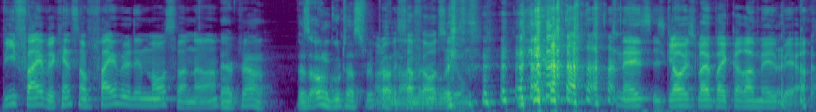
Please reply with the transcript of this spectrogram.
Wie Feivel. Kennst du noch Feivel, den Mauswanderer? Ja, klar. Das ist auch ein guter Oder bist dafür auch zu jung? nee, ich, ich glaube, ich bleib bei Karamellbär.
